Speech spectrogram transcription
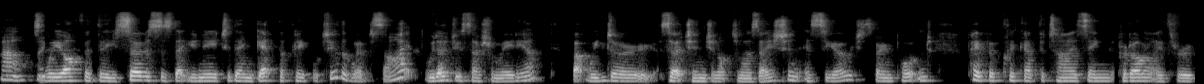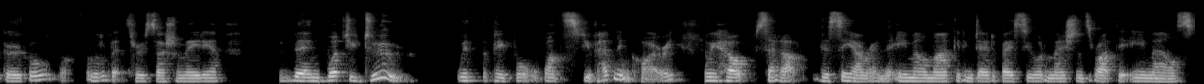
Wow. So we offer the services that you need to then get the people to the website. We don't do social media, but we mm. do search engine optimization, SEO, which is very important, pay per click advertising, predominantly through Google, a little bit through social media. Then what you do with the people once you've had an inquiry, we help set up the CRM, the email marketing database, the automations, write the emails,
